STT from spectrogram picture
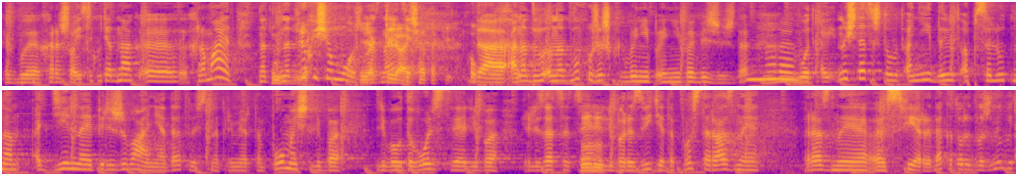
как бы хорошо. А если хоть одна э, хромает, на, на трех еще можно, Я знаете. кляча такие. Да, а на, дв- на двух уже ж как бы не, не побежишь, да? Ну, да. Вот, а, ну считается, что вот они дают абсолютно отдельное переживание, да, то есть, например, там помощь, либо, либо удовольствие, либо реализация цели, Мгм. либо развитие, это просто разные разные э, сферы, да, которые должны быть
